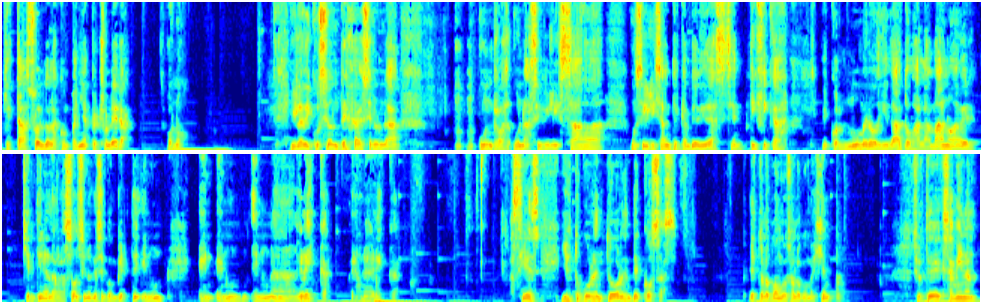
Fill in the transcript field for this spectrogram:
que está a sueldo de las compañías petroleras, ¿o no? Y la discusión deja de ser una, una civilizada, un civilizado intercambio de ideas científicas eh, con números y datos a la mano a ver quién tiene la razón, sino que se convierte en, un, en, un, en una gresca, en una gresca. Así es, y esto ocurre en todo orden de cosas. Esto lo pongo solo como ejemplo. Si ustedes examinan,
